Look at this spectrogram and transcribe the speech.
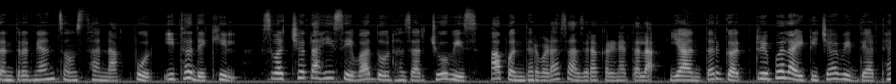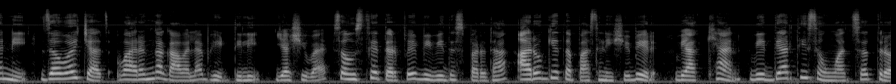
तंत्रज्ञान संस्था नागपूर इथं देखील स्वच्छता ही सेवा दोन हजार चोवीस हा पंधरवडा साजरा करण्यात आला. या अंतर्गत ट्रिपल आय टीच्या विद्यार्थ्यांनी जवळच्याच वारंगा गावाला भेट दिली. याशिवाय संस्थेतर्फे विविध स्पर्धा आरोग्य तपासणी शिबिर व्याख्यान विद्यार्थी संवाद सत्र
